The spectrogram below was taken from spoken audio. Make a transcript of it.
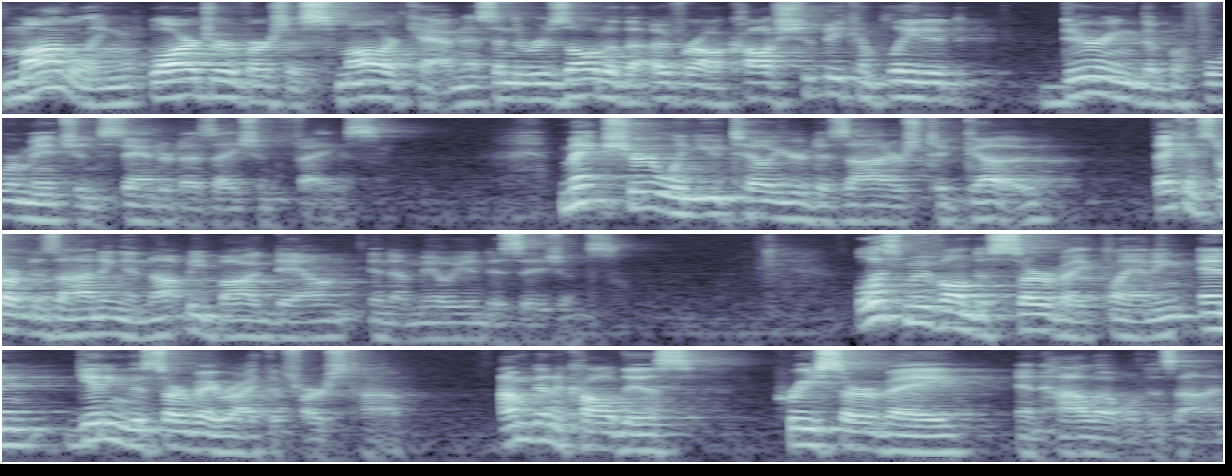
Modeling larger versus smaller cabinets and the result of the overall cost should be completed during the before mentioned standardization phase. Make sure when you tell your designers to go, they can start designing and not be bogged down in a million decisions. Let's move on to survey planning and getting the survey right the first time. I'm gonna call this pre-survey and high-level design.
